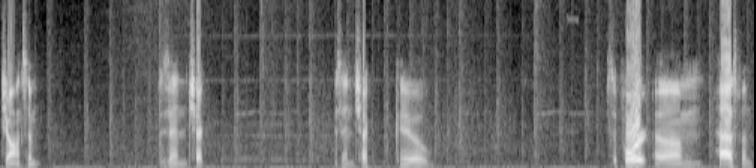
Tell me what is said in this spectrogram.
Johnson. Zenchek. Zencheko. Support, um, Hasman.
